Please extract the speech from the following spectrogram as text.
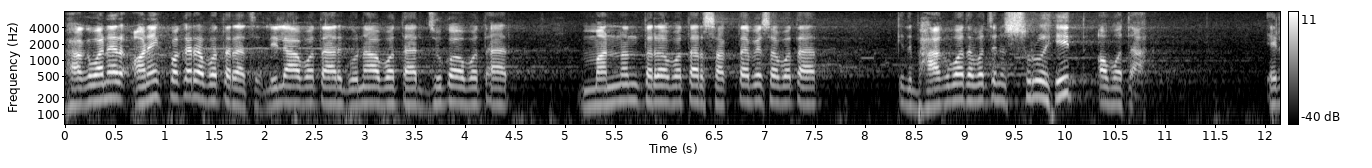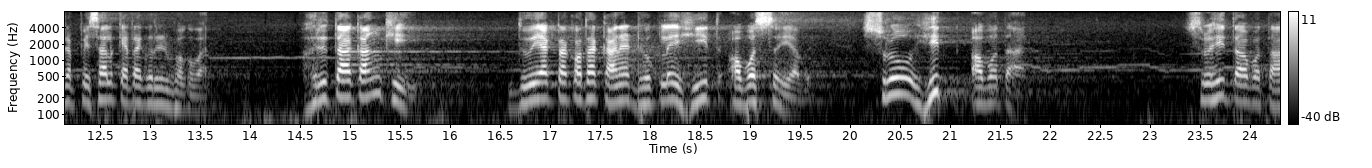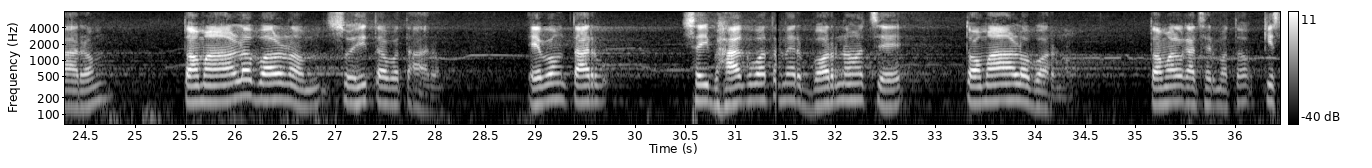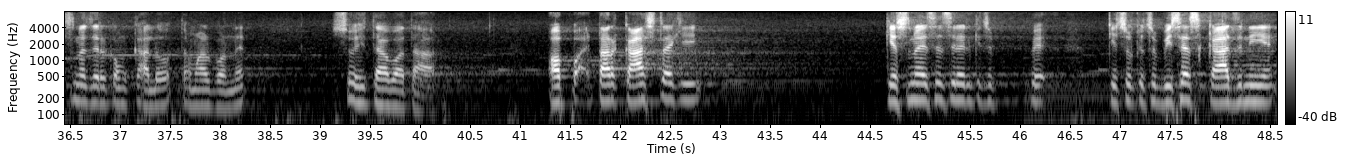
ভগবানের অনেক প্রকার অবতার আছে। লীলা অবতার, গুণা অবতার, যুগ অবতার, মন্নন্তর অবতার সক্তাবেশ অবতার। কিন্তু ভাগবত হচ্ছেন সুরহিত অবতার। এটা স্পেশাল ক্যাটাগরির ভগবান। হৃতাকাঙ্ক্ষী। দুই একটা কথা কানে ঢুকলে হিত অবশ্যই হবে। শ্রুহিত অবতার। শ্রুহিত অবতারম, তমাল বর্ণম সুহিত অবতারম। এবং তার সেই ভাগবতমের বর্ণ হচ্ছে তমাল বর্ণ। তমাল গাছের মতো, কৃষ্ণ যেরকম কালো তমাল বর্ণের সহিতাবতার। অপ- তার কাজটা কি? কৃষ্ণ এসেছিলেন কিছু কিছু কিছু বিশেষ কাজ নিয়ে।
